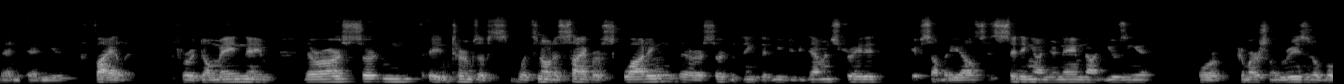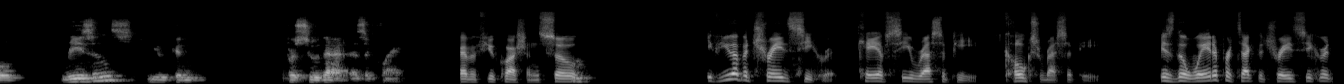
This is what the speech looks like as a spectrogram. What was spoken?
and, and you file it. For a domain name, there are certain, in terms of what's known as cyber squatting, there are certain things that need to be demonstrated. If somebody else is sitting on your name, not using it for commercially reasonable reasons, you can pursue that as a claim. I have a few questions. So, hmm. if you have a trade secret, KFC recipe, Coke's recipe, is the way to protect the trade secret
